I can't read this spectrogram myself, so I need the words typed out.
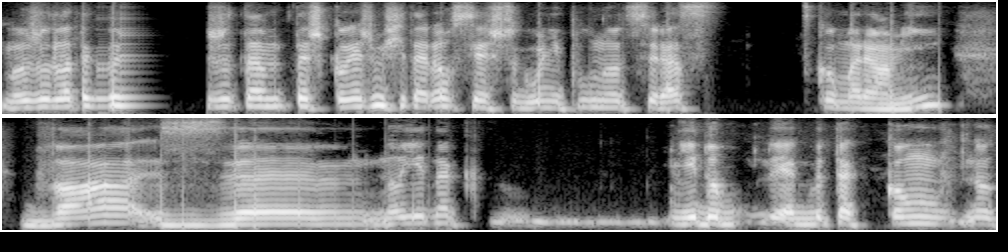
Może dlatego, że tam też kojarzy mi się ta Rosja, szczególnie północy, raz z komarami, dwa z, no jednak nie do, jakby taką, no,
